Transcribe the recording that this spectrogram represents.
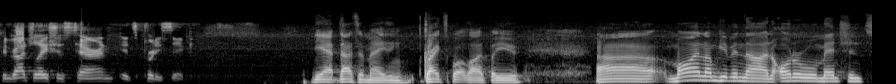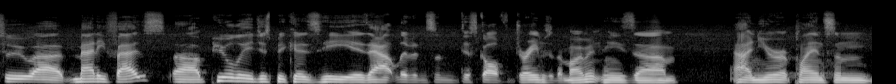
Congratulations, Taryn. It's pretty sick. Yeah, that's amazing. Great spotlight by you. Uh, mine, I'm giving uh, an honorable mention to uh, Matty Faz, uh, purely just because he is out living some disc golf dreams at the moment. He's um, out in Europe playing some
